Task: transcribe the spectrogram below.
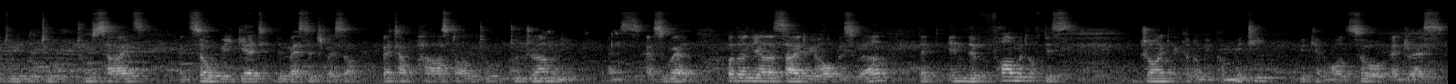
between the two, two sides. And so we get the message better, better passed on to, to Germany as, as well. But on the other side, we hope as well that in the format of this joint economic committee, we can also address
